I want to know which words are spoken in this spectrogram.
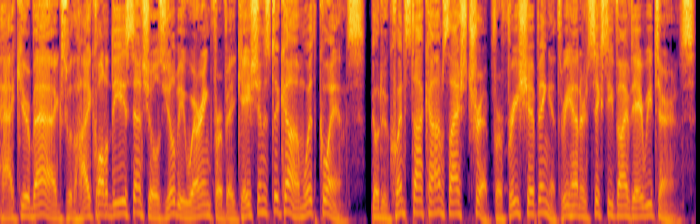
Pack your bags with high-quality essentials you'll be wearing for vacations to come with Quince. Go to quince.com slash trip for free shipping and 365-day returns.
